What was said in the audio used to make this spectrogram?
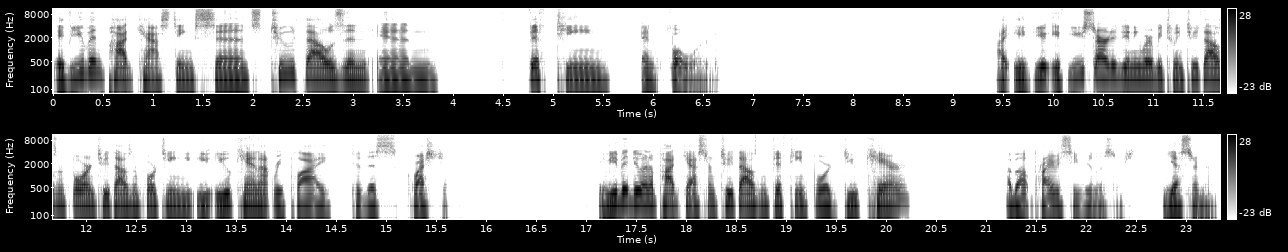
If you've been podcasting since 2015 and forward, I, if you if you started anywhere between 2004 and 2014, you, you cannot reply to this question. If you've been doing a podcast from 2015 forward, do you care about privacy of your listeners? Yes or no?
